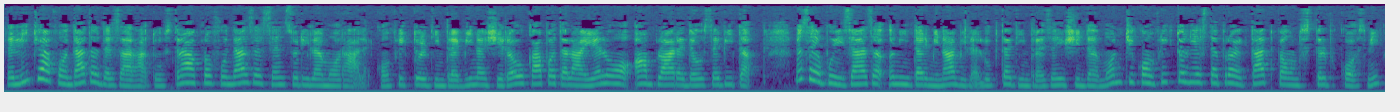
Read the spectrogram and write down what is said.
Religia fondată de Zaratustra aprofundează sensurile morale. Conflictul dintre bine și rău capătă la el o amploare deosebită. Nu se epuizează în interminabile lupte dintre zei și demoni, ci conflictul este proiectat pe un stâlp cosmic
